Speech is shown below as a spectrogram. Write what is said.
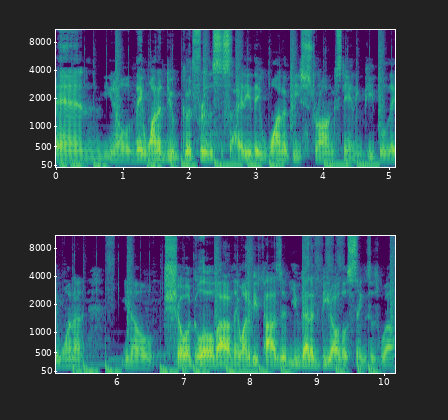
And you know they want to do good for the society. They want to be strong standing people. They want to you know show a glow about them they want to be positive. You got to be all those things as well.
